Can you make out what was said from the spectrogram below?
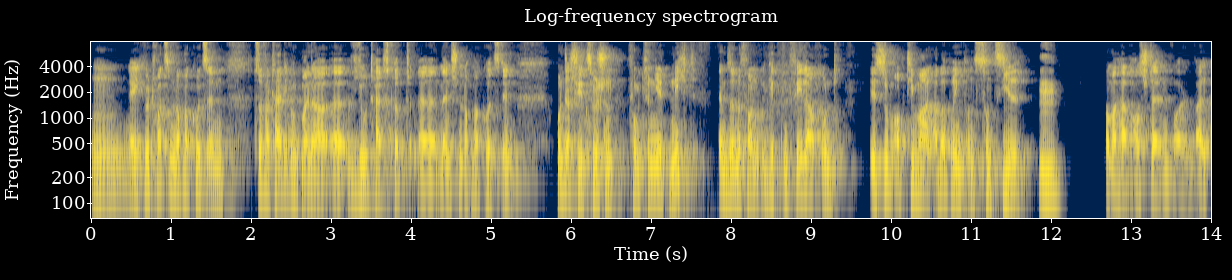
Mhm. Ja, ich würde trotzdem noch mal kurz in, zur Verteidigung meiner äh, View-TypeScript-Menschen äh, noch mal kurz den Unterschied zwischen funktioniert nicht im Sinne von gibt einen Fehler und ist suboptimal, aber bringt uns zum Ziel. Mhm nochmal herausstellen wollen, weil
